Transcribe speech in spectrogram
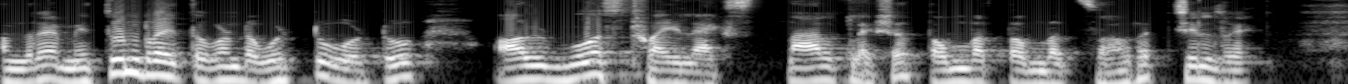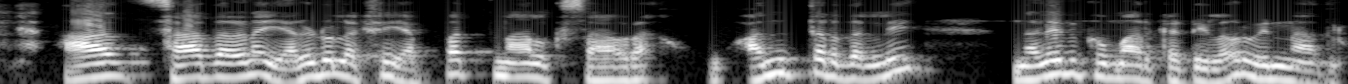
ಅಂದರೆ ಮಿಥುನ್ ರೈ ತಗೊಂಡ ಒಟ್ಟು ಓಟು ಆಲ್ಮೋಸ್ಟ್ ಫೈವ್ ಲ್ಯಾಕ್ಸ್ ನಾಲ್ಕು ಲಕ್ಷ ತೊಂಬತ್ತೊಂಬತ್ತು ಸಾವಿರ ಚಿಲ್ಲರೆ ಆ ಸಾಧಾರಣ ಎರಡು ಲಕ್ಷ ಎಪ್ಪತ್ನಾಲ್ಕು ಸಾವಿರ ಅಂತರದಲ್ಲಿ ನಳಿನ್ ಕುಮಾರ್ ಕಟೀಲ್ ಅವರು ವಿನ್ ಆದರು.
